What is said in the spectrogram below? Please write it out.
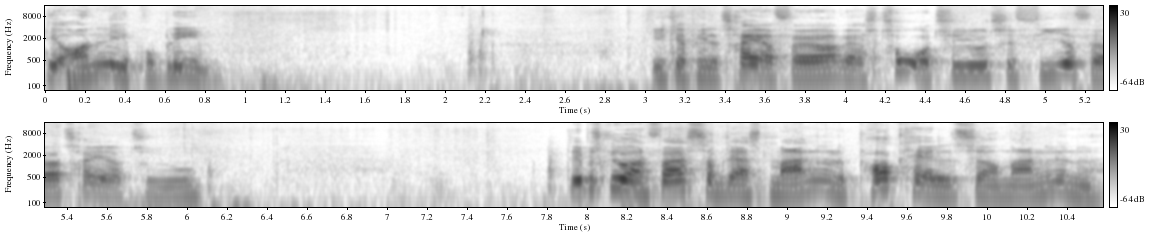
det åndelige problem. I kapitel 43, vers 22 til 44, 23. Det beskriver han først som deres manglende påkaldelse og manglende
